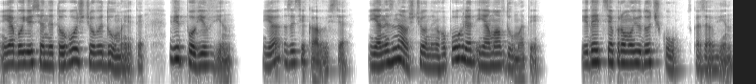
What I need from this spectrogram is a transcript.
Я боюся не того, що ви думаєте, відповів він. Я зацікавився. Я не знав, що на його погляд я мав думати. Йдеться про мою дочку, сказав він.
